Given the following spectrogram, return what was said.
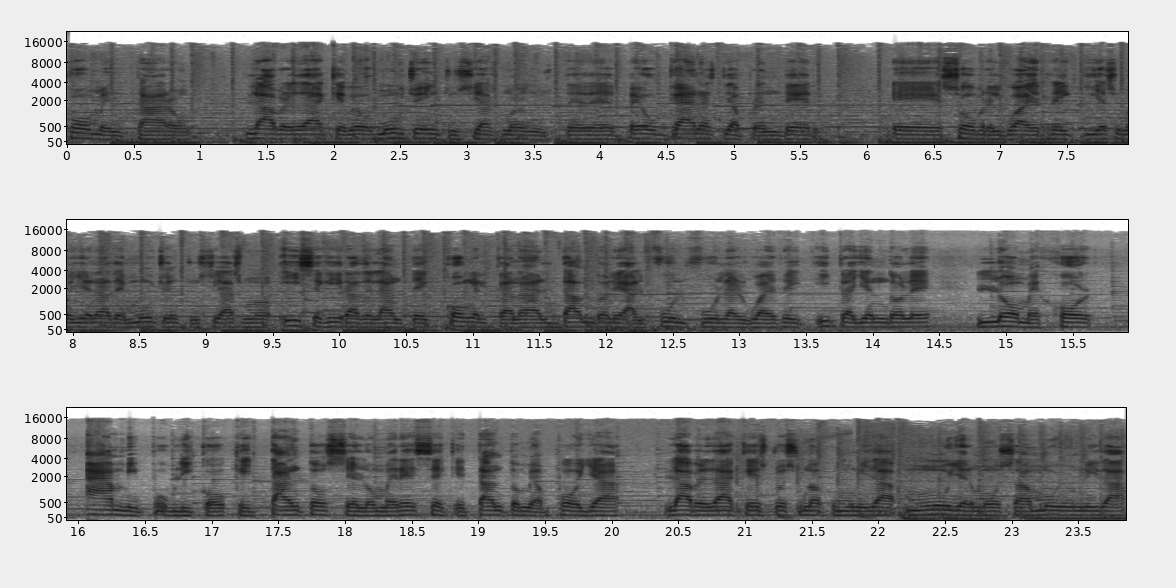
comentaron. La verdad que veo mucho entusiasmo en ustedes, veo ganas de aprender eh, sobre el Rick y eso me llena de mucho entusiasmo y seguir adelante con el canal dándole al full full al Rick y trayéndole lo mejor a mi público que tanto se lo merece, que tanto me apoya. La verdad que esto es una comunidad muy hermosa, muy unida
